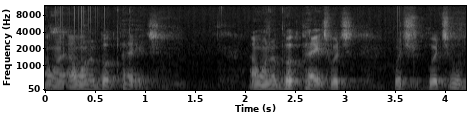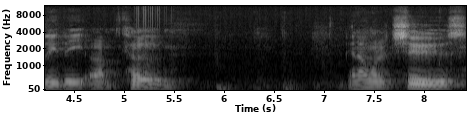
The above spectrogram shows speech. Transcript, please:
I want, I want a book page. I want a book page, which, which, which will be the um, code. And I want to choose,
